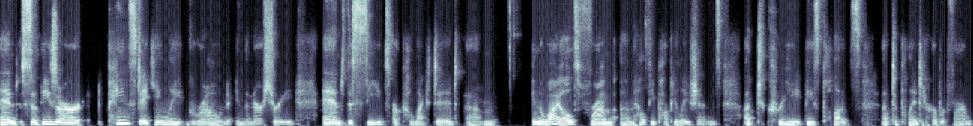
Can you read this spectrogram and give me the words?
And so these are painstakingly grown in the nursery, and the seeds are collected um, in the wild from um, healthy populations uh, to create these plugs uh, to plant at Herbert Farm.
